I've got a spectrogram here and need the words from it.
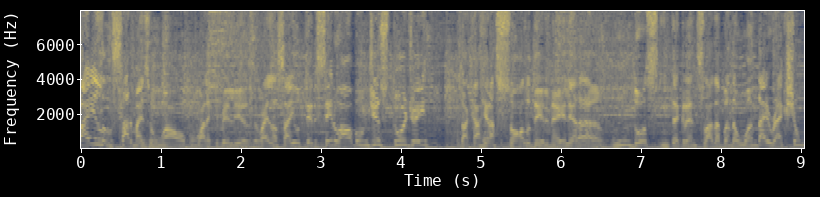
vai lançar mais um álbum. Olha que beleza. Vai lançar aí o terceiro álbum de estúdio aí da carreira solo dele, né? Ele era um dos integrantes lá da banda One Direction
